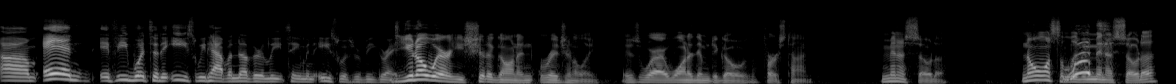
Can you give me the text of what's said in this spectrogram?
um, and if he went to the East, we'd have another elite team in the East, which would be great. You know where he should have gone in originally is where I wanted him to go the first time. Minnesota. No one wants to live What? in Minnesota.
